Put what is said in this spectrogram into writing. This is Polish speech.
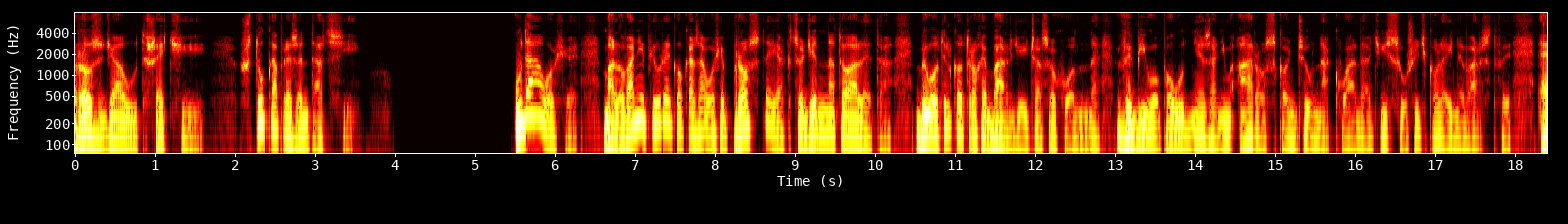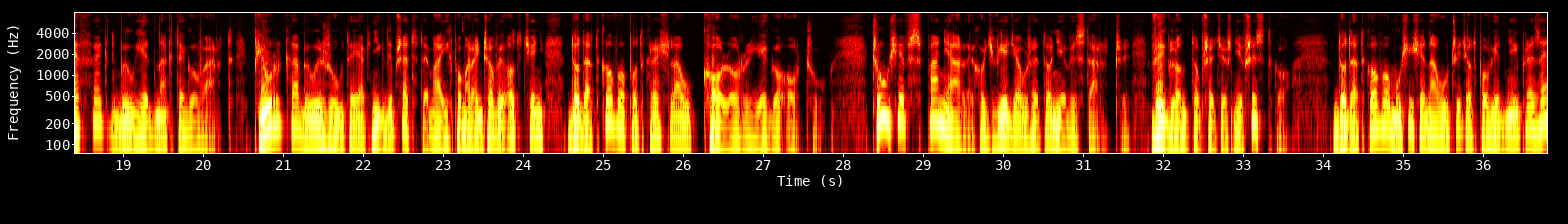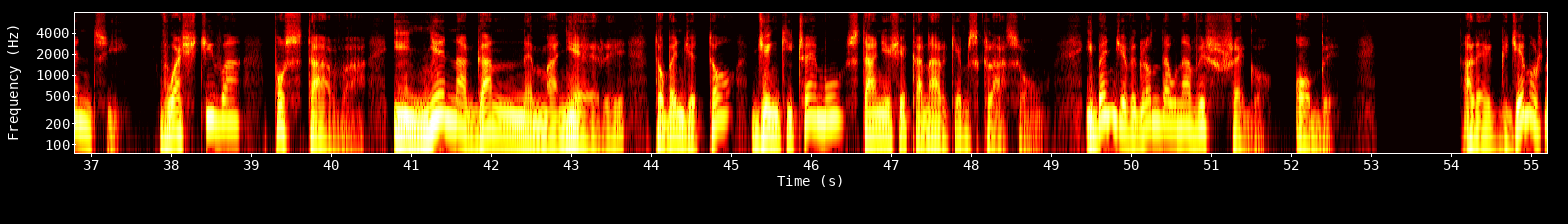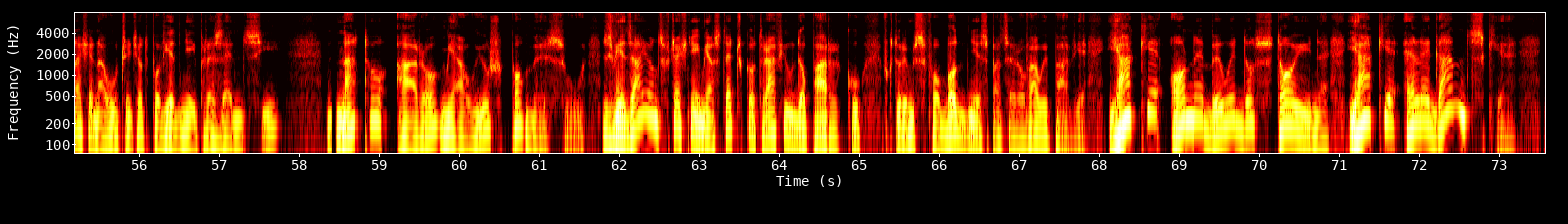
Rozdział trzeci. Sztuka prezentacji. Udało się. Malowanie piórek okazało się proste jak codzienna toaleta. Było tylko trochę bardziej czasochłonne. Wybiło południe, zanim Aro skończył nakładać i suszyć kolejne warstwy. Efekt był jednak tego wart. Piórka były żółte jak nigdy przedtem, a ich pomarańczowy odcień dodatkowo podkreślał kolor jego oczu. Czuł się wspaniale, choć wiedział, że to nie wystarczy. Wygląd to przecież nie wszystko. Dodatkowo musi się nauczyć odpowiedniej prezencji. Właściwa postawa i nienaganne maniery to będzie to, dzięki czemu stanie się kanarkiem z klasą i będzie wyglądał na wyższego, oby. Ale gdzie można się nauczyć odpowiedniej prezencji? Na to Aro miał już pomysł. Zwiedzając wcześniej miasteczko, trafił do parku, w którym swobodnie spacerowały pawie. Jakie one były dostojne, jakie eleganckie!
